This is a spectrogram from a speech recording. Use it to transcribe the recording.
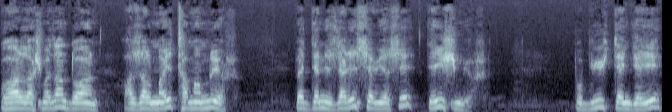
buharlaşmadan doğan azalmayı tamamlıyor. Ve denizlerin seviyesi değişmiyor. Bu büyük dengeyi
